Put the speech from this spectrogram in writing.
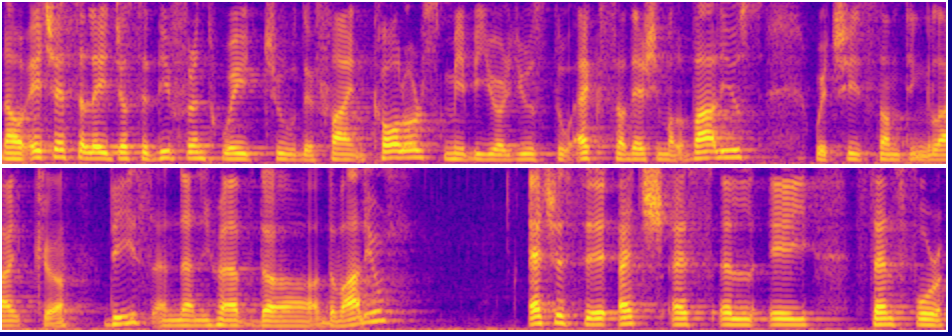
now HSLA is just a different way to define colors. Maybe you are used to hexadecimal values, which is something like uh, this and then you have the, the value. HSA, HSLA stands for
